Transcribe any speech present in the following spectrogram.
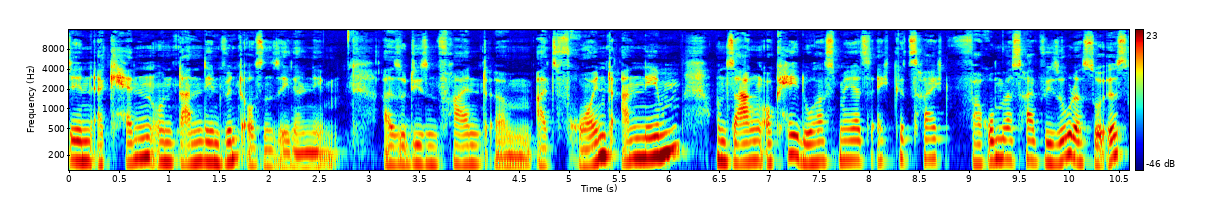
den erkennen und dann den Wind aus den Segeln nehmen. Also diesen Feind ähm, als Freund Freund annehmen und sagen, okay, du hast mir jetzt echt gezeigt, warum, weshalb, wieso das so ist.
